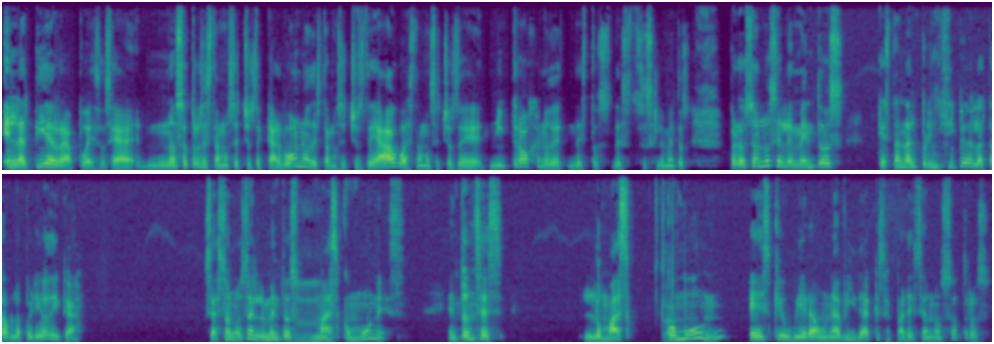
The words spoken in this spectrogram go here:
en la Tierra, pues, o sea, nosotros estamos hechos de carbono, estamos hechos de agua, estamos hechos de nitrógeno, de, estos, de estos elementos, pero son los elementos que están al principio de la tabla periódica. O sea, son los elementos mm. más comunes. Entonces, lo más común es que hubiera una vida que se parece a nosotros,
